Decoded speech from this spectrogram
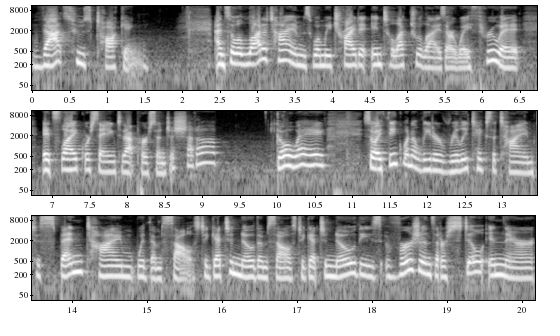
that's who's talking. And so, a lot of times when we try to intellectualize our way through it, it's like we're saying to that person, just shut up, go away. So, I think when a leader really takes the time to spend time with themselves, to get to know themselves, to get to know these versions that are still in there,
